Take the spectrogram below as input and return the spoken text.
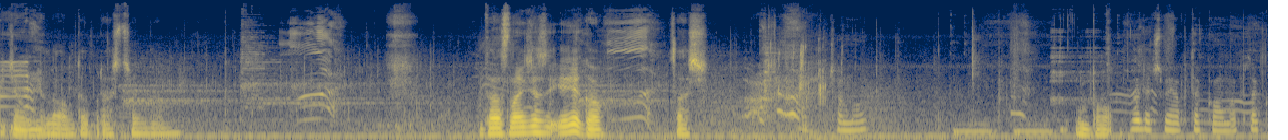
Widział mnie, lol, dobra, ściągam. Teraz znajdzie z- jego. Zaś. Czemu? Bo... Wylecz mnie apteką, apteką,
